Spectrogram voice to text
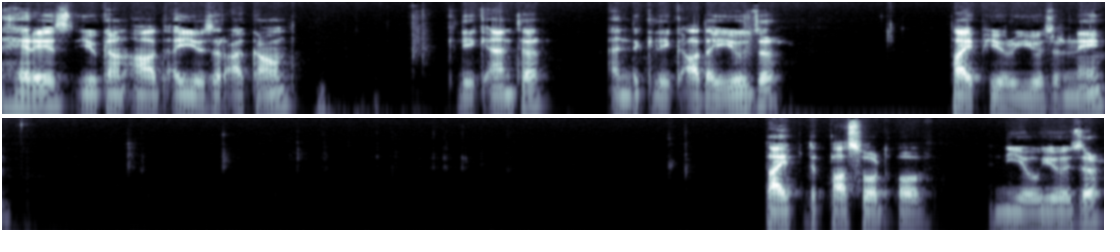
here is you can add a user account. Click enter and click add a user. Type your username. Type the password of new user.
